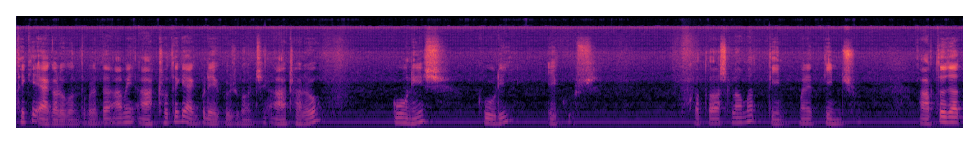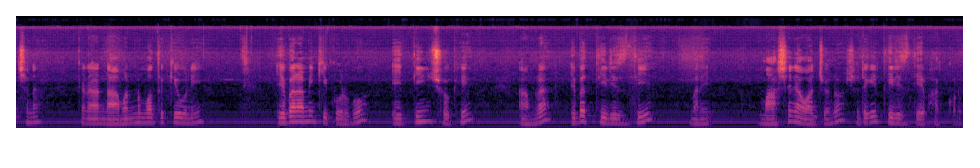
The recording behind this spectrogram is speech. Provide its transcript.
থেকে এগারো গুনতে পারি। তা আমি আঠেরো থেকে একবারে একুশ গুনছি। আঠারো উনিশ কুড়ি একুশ। কত আসলো আমার? তিন মানে তিনশো। আর তো যাচ্ছে না কারণ আর নামানোর মতো কেউ নেই। এবার আমি কি করব? এই তিনশোকে আমরা এবার তিরিশ দিয়ে মানে মাসে নেওয়ার জন্য সেটাকে তিরিশ দিয়ে ভাগ করব।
